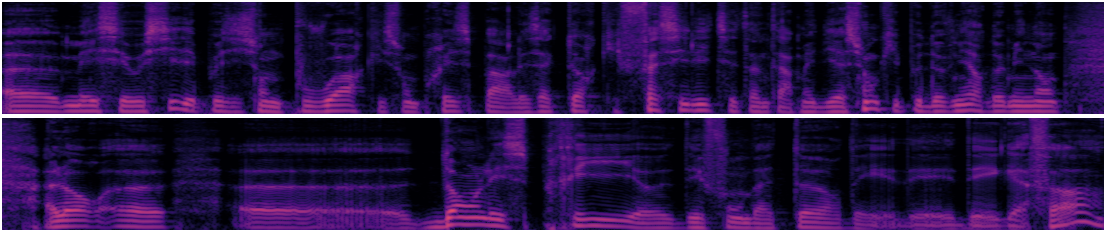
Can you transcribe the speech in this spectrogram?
euh, mais c'est aussi des positions de pouvoir qui sont prises par les acteurs qui facilitent cette intermédiation qui peut devenir dominante. Alors, euh, euh, dans l'esprit des fondateurs des, des, des GAFA,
